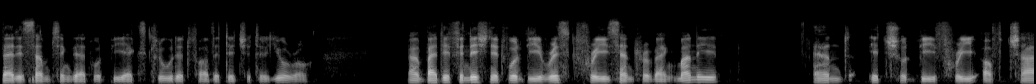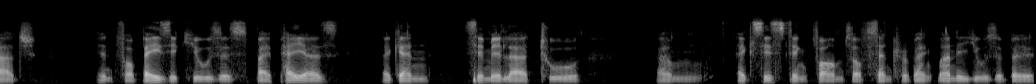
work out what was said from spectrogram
that is something that would be excluded for the digital euro. By definition, it would be risk-free central bank money, and it should be free of charge and for basic uses by payers, again, similar to um, existing forms of central bank money usable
